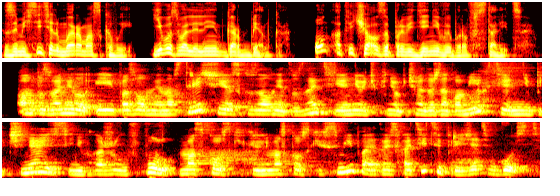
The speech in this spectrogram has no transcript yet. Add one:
заместитель мэра Москвы. Его звали Леонид Горбенко. Он отвечал за проведение выборов в столице. Он позвонил и позвал меня на встречу. Я сказала, нет, вы знаете, я не очень понимаю, почему я должна к вам ехать. Я не подчиняюсь и не вхожу в пул московских или не московских СМИ, поэтому, если хотите, приезжайте в гости.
